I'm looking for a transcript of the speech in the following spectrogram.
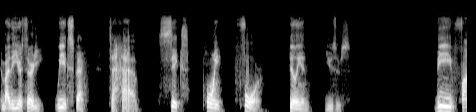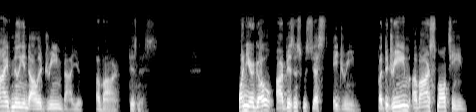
And by the year 30, we expect to have 6.4 billion users. The $5 million dream value of our business. One year ago, our business was just a dream, but the dream of our small team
